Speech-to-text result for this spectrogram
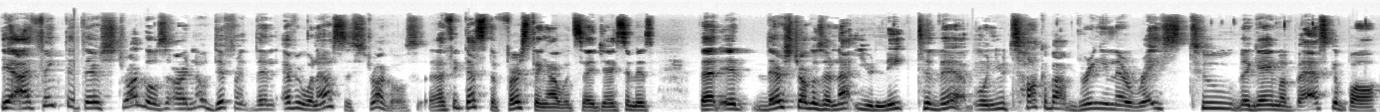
Yeah, I think that their struggles are no different than everyone else's struggles. I think that's the first thing I would say, Jason, is that it their struggles are not unique to them. When you talk about bringing their race to the game of basketball,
